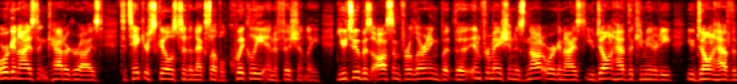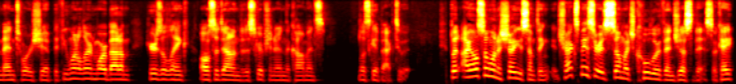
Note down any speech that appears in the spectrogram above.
organized and categorized to take your skills to the next level quickly and efficiently. YouTube is awesome for learning, but the information is not organized. You don't have the community, you don't have the mentorship. If you want to learn more about them, here's a link also down in the description and in the comments. Let's get back to it. But I also want to show you something. TrackSpacer is so much cooler than just this, okay?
